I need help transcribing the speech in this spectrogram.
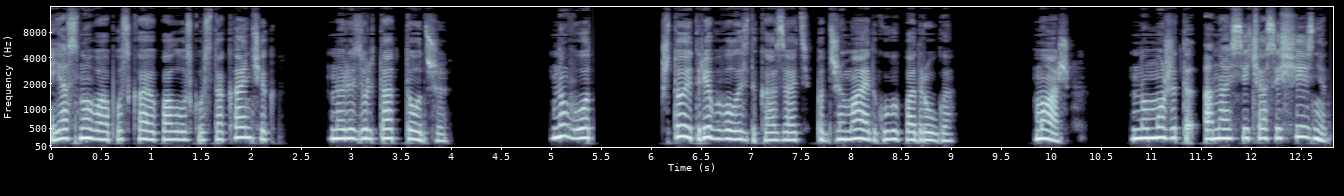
Я снова опускаю полоску в стаканчик, но результат тот же. Ну вот, что и требовалось доказать, поджимает губы подруга. Маш, ну может она сейчас исчезнет?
